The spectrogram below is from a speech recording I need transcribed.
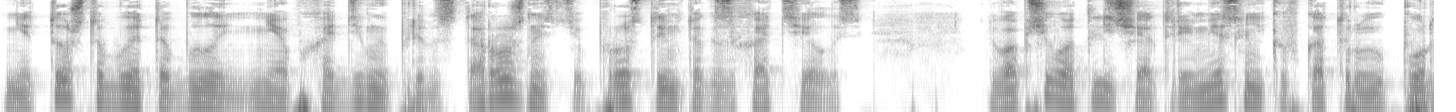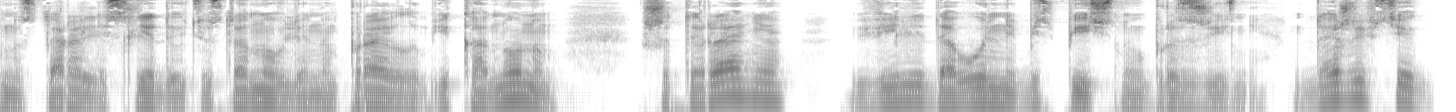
Не то чтобы это было необходимой предосторожностью, просто им так захотелось. Вообще, в отличие от ремесленников, которые упорно старались следовать установленным правилам и канонам, шатыране вели довольно беспечный образ жизни. Даже все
